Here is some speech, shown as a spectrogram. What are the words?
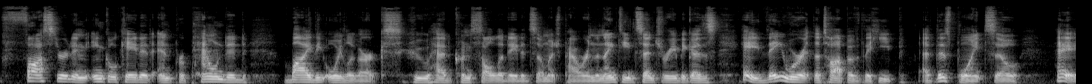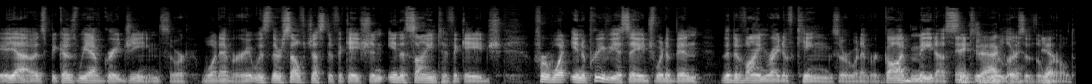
fostered and inculcated and propounded by the oligarchs who had consolidated so much power in the 19th century because, hey, they were at the top of the heap at this point, so hey, yeah, it's because we have great genes or whatever. It was their self justification in a scientific age for what in a previous age would have been the divine right of kings or whatever. God made us into rulers of the Yep. world.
